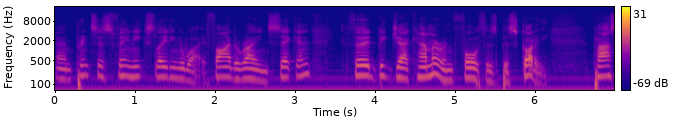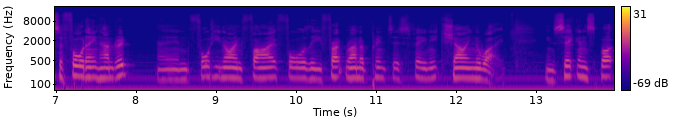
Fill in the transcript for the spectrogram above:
And Princess Phoenix leading the way. Fire to Rain second, third Big Jack Hammer, and fourth is Biscotti. Past the 1400 and 49.5 for the front runner Princess Phoenix showing the way. In second spot,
